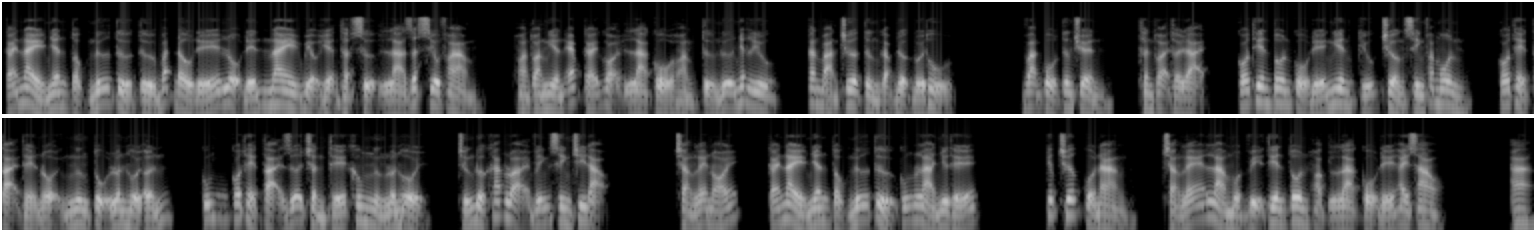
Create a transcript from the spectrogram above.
cái này nhân tộc nữ tử từ bắt đầu đế lộ đến nay biểu hiện thật sự là rất siêu phàm, hoàn toàn nghiền ép cái gọi là cổ hoàng tử nữ nhất lưu, căn bản chưa từng gặp được đối thủ. Vạn cổ tương truyền, thần thoại thời đại, có thiên tôn cổ đế nghiên cứu trường sinh pháp môn, có thể tại thể nội ngưng tụ luân hồi ấn, cũng có thể tại giữa trần thế không ngừng luân hồi, chứng được các loại vĩnh sinh chi đạo. Chẳng lẽ nói, cái này nhân tộc nữ tử cũng là như thế? Kiếp trước của nàng, chẳng lẽ là một vị thiên tôn hoặc là cổ đế hay sao? A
